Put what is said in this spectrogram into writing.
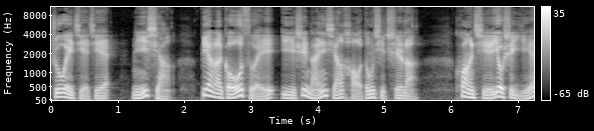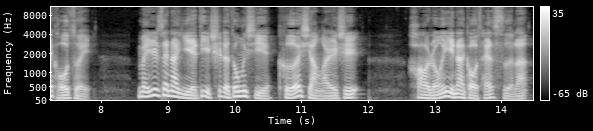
诸位姐姐。”你想变了狗嘴，已是难想好东西吃了，况且又是野狗嘴，每日在那野地吃的东西，可想而知。好容易那狗才死了，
